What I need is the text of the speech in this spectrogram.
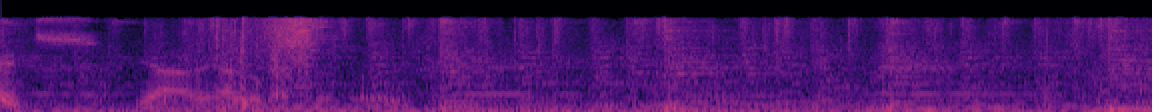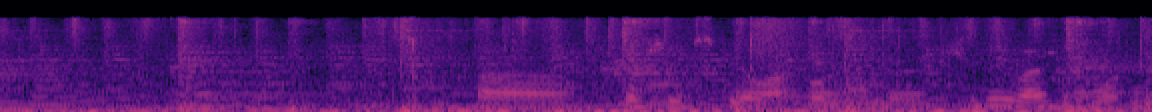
Yeah, we gotta go back to the village. Uh, there seems to be a lot going on there. Should we ride before? No.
